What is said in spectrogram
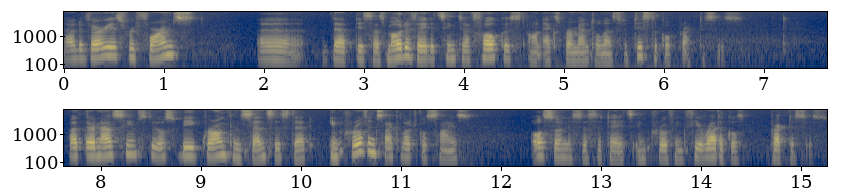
Now the various reforms uh, that this has motivated seem to have focused on experimental and statistical practices. But there now seems to also be growing consensus that improving psychological science also necessitates improving theoretical practices.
